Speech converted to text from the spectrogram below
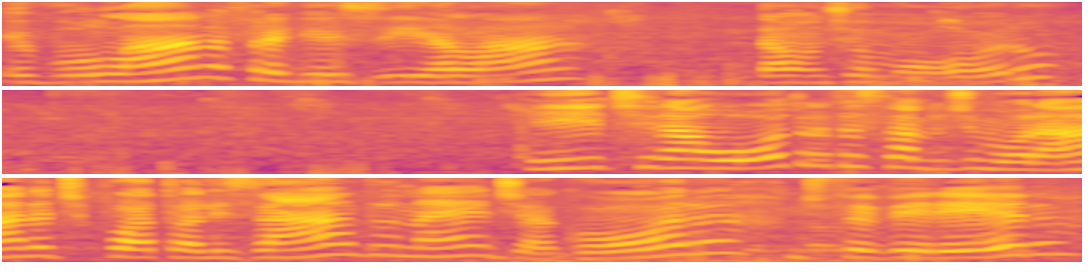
Eu vou lá na freguesia, lá da onde eu moro, e tirar outro atestado de morada, tipo atualizado, né? De agora, de fevereiro.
